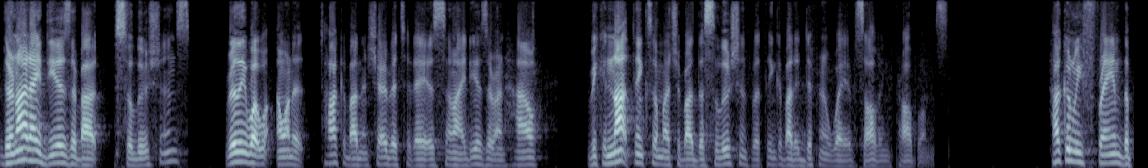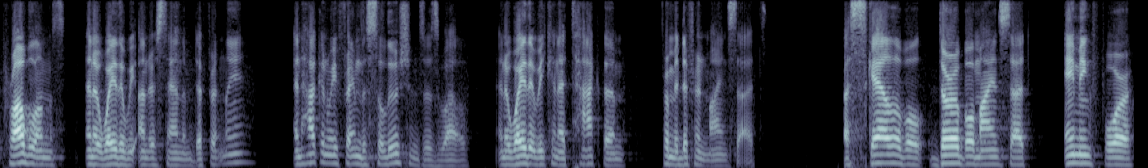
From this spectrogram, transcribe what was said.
they're not ideas about solutions. Really, what I want to talk about and share a bit today is some ideas around how we can not think so much about the solutions, but think about a different way of solving problems. How can we frame the problems in a way that we understand them differently? And how can we frame the solutions as well in a way that we can attack them from a different mindset? A scalable, durable mindset aiming for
